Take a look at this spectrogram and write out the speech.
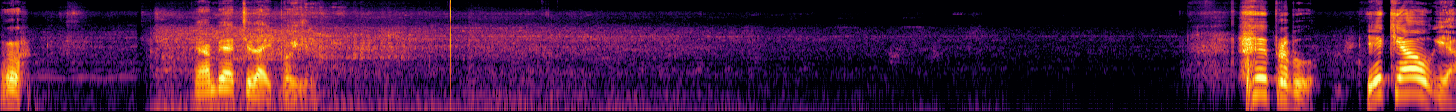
ഓ ഞാൻ വിചാരിച്ചതായിപ്പോയി हे प्रभु ये क्या हो गया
